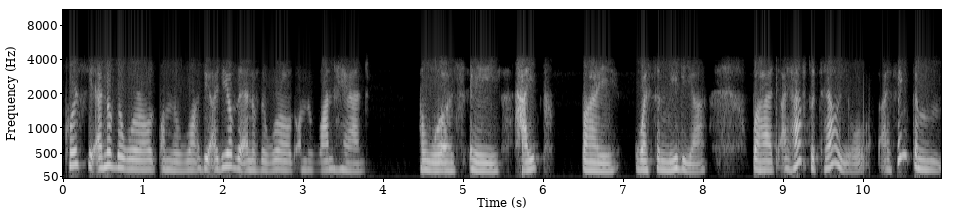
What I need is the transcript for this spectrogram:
course the end of the world on the one the idea of the end of the world on the one hand was a hype by Western media, but I have to tell you, I think the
